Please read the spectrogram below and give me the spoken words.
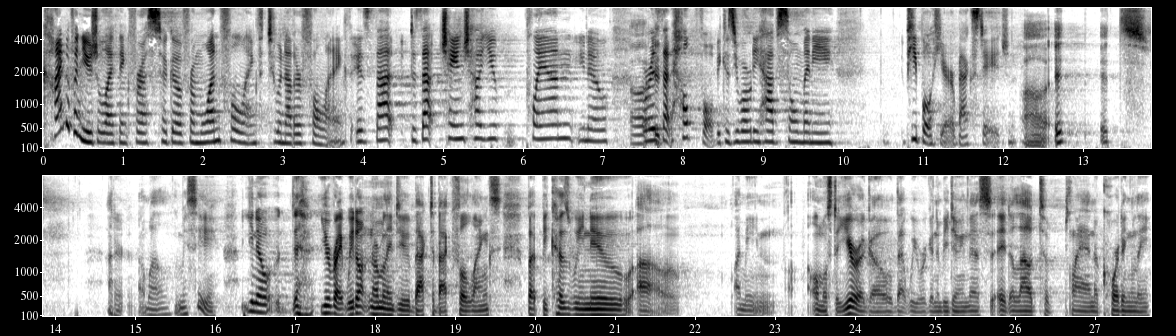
kind of unusual, I think, for us to go from one full length to another full length. Is that does that change how you plan, you know, uh, or is it, that helpful because you already have so many people here backstage? Uh, it it's I don't, well, let me see. You know, you're right. We don't normally do back-to-back full lengths, but because we knew, uh, I mean, almost a year ago that we were going to be doing this, it allowed to plan accordingly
